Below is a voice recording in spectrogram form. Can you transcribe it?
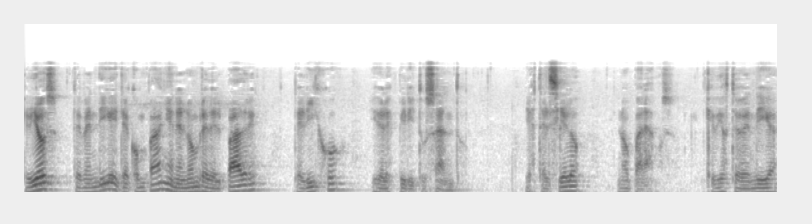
Que Dios te bendiga y te acompañe en el nombre del Padre, del Hijo y del Espíritu Santo. Y hasta el cielo no paramos. Que Dios te bendiga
